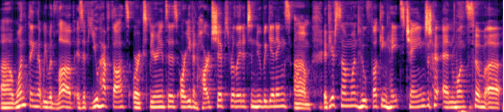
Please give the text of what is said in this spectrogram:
uh, one thing that we would love is if you have thoughts or experiences or even hardships related to new beginnings. Um, if you're someone who fucking hates change and wants some, uh,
